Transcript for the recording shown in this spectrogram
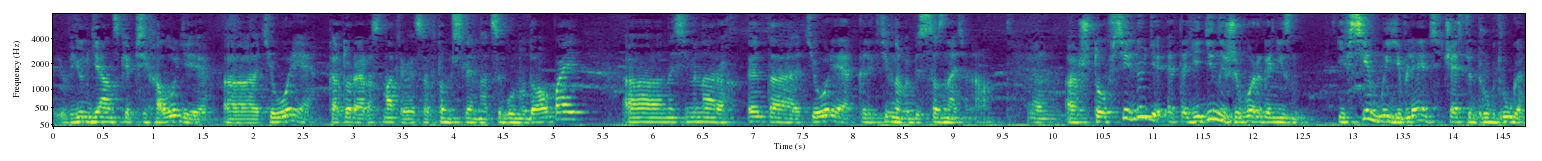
в юнгианской психологии теория, которая рассматривается в том числе на Цигуну Даопай, Э, на семинарах, это теория коллективного бессознательного. Да. Что все люди это единый живой организм. И все мы являемся частью друг друга.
